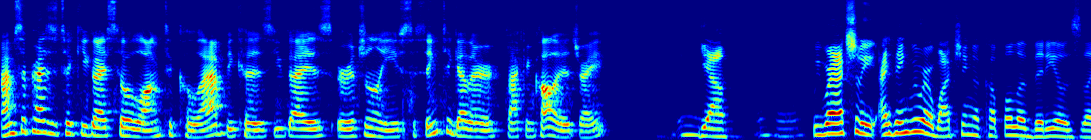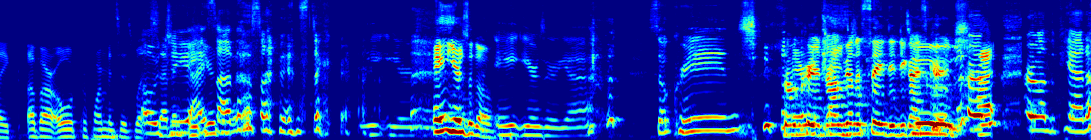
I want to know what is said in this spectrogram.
I'm surprised it took you guys so long to collab because you guys originally used to sing together back in college, right? yeah Mhm. we were actually i think we were watching a couple of videos like of our old performances what Oh, seven gee, eight I years saw ago? those on Instagram. Eight years. Eight years ago. Eight years ago, yeah. so cringe. So Very cringe. I was gonna say, did you guys Dude, cringe? I- Her on the piano.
